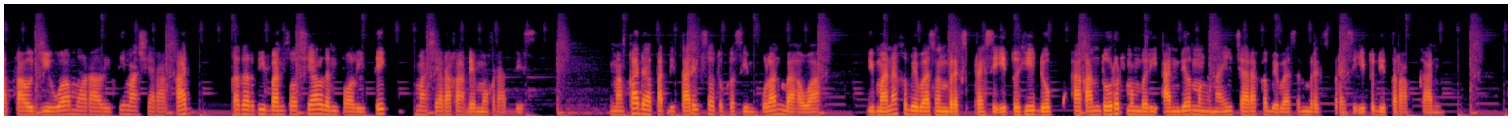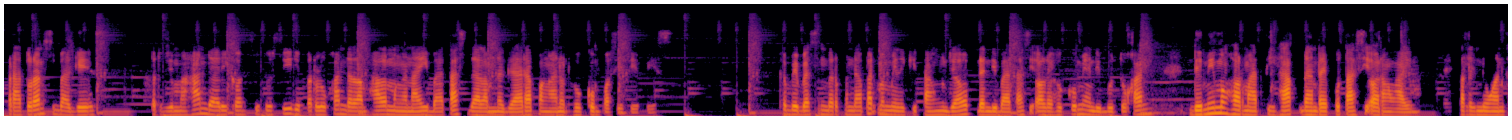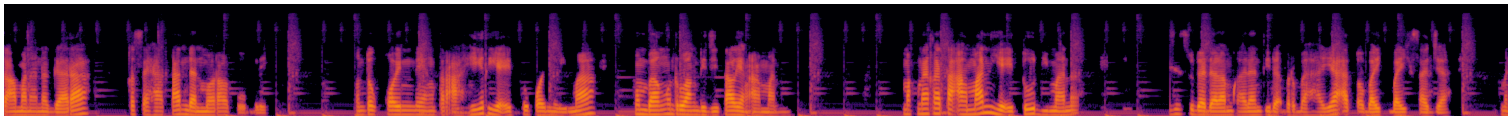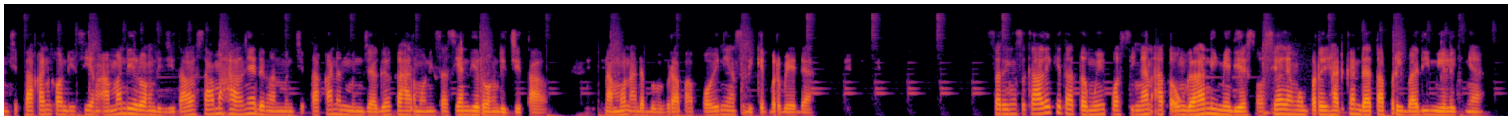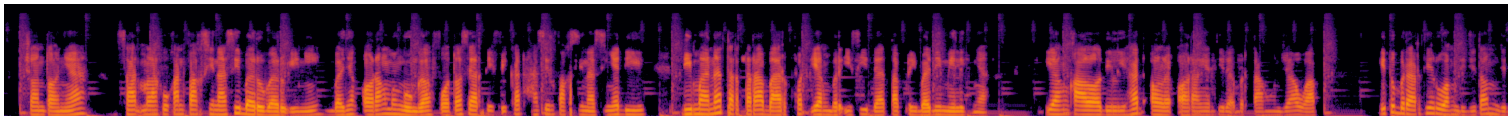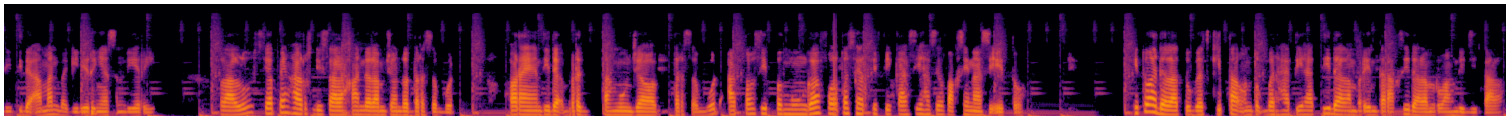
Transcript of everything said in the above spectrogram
atau jiwa morality masyarakat, ketertiban sosial dan politik masyarakat demokratis. Maka dapat ditarik suatu kesimpulan bahwa di mana kebebasan berekspresi itu hidup akan turut memberi andil mengenai cara kebebasan berekspresi itu diterapkan. Peraturan sebagai terjemahan dari konstitusi diperlukan dalam hal mengenai batas dalam negara penganut hukum positifis kebebasan berpendapat memiliki tanggung jawab dan dibatasi oleh hukum yang dibutuhkan demi menghormati hak dan reputasi orang lain, perlindungan keamanan negara, kesehatan, dan moral publik. Untuk poin yang terakhir yaitu poin 5, membangun ruang digital yang aman. Makna kata aman yaitu di mana sudah dalam keadaan tidak berbahaya atau baik-baik saja. Menciptakan kondisi yang aman di ruang digital sama halnya dengan menciptakan dan menjaga keharmonisasian di ruang digital namun ada beberapa poin yang sedikit berbeda. Sering sekali kita temui postingan atau unggahan di media sosial yang memperlihatkan data pribadi miliknya. Contohnya, saat melakukan vaksinasi baru-baru ini, banyak orang mengunggah foto sertifikat hasil vaksinasinya di di mana tertera barcode yang berisi data pribadi miliknya. Yang kalau dilihat oleh orang yang tidak bertanggung jawab, itu berarti ruang digital menjadi tidak aman bagi dirinya sendiri. Lalu, siapa yang harus disalahkan dalam contoh tersebut? Orang yang tidak bertanggung jawab tersebut atau si pengunggah foto sertifikasi hasil vaksinasi itu? Itu adalah tugas kita untuk berhati-hati dalam berinteraksi dalam ruang digital.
